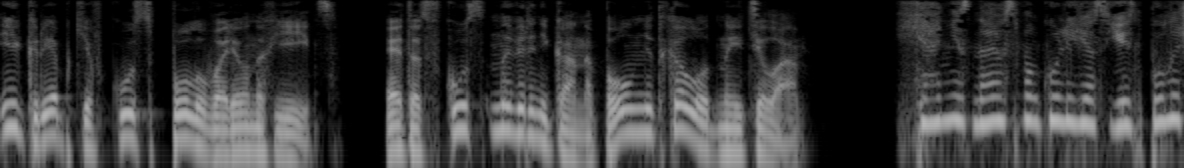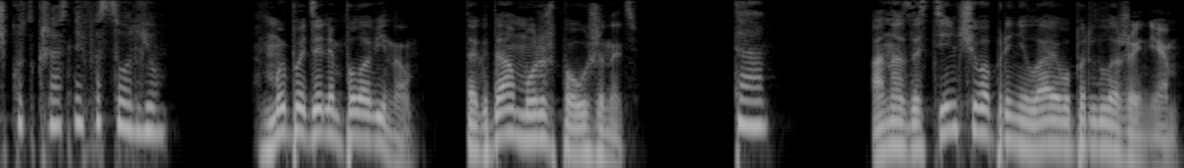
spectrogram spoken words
и крепкий вкус полувареных яиц. Этот вкус наверняка наполнит холодные тела. «Я не знаю, смогу ли я съесть булочку с красной фасолью». «Мы поделим половину. Тогда можешь поужинать». «Да». Она застенчиво приняла его предложение,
